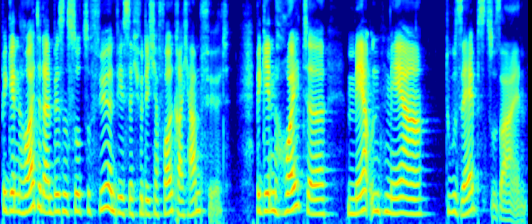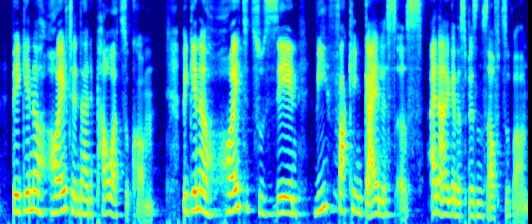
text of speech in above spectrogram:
Beginne heute dein Business so zu führen, wie es sich für dich erfolgreich anfühlt. Beginne heute mehr und mehr du selbst zu sein. Beginne heute in deine Power zu kommen. Beginne heute zu sehen, wie fucking geil es ist, ein eigenes Business aufzubauen.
